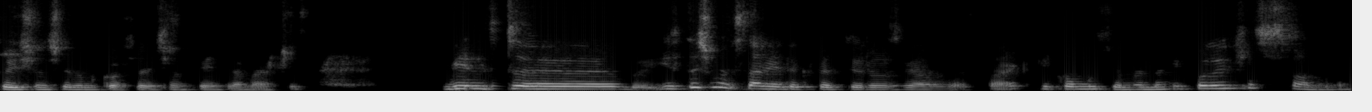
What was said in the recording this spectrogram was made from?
67, tylko 65 dla mężczyzn. Więc e, jesteśmy w stanie te kwestie rozwiązać, tak? Tylko musimy do nich podejść rozsądnie.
